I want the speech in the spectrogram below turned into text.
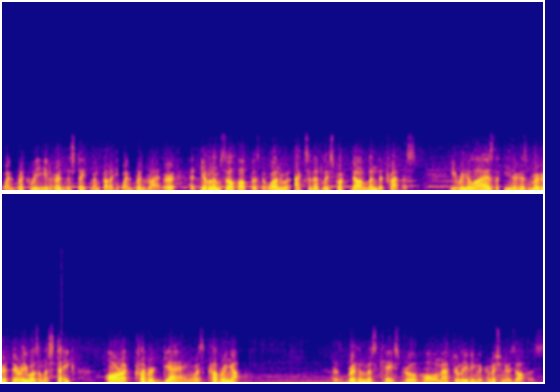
When Britt Reed heard the statement that a when Britt driver had given himself up as the one who had accidentally struck down Linda Travis, he realized that either his murder theory was a mistake or a clever gang was covering up. As Britt and Miss Case drove home after leaving the commissioner's office,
